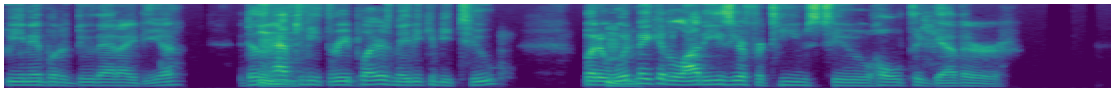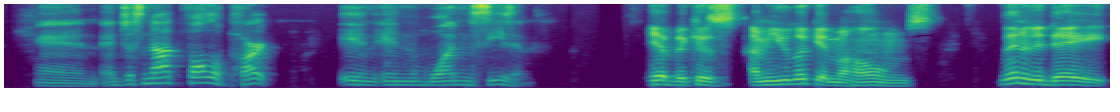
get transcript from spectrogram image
being able to do that idea. It doesn't have Mhm. to be three players. Maybe it can be two, but it would Mhm. make it a lot easier for teams to hold together and and just not fall apart in in one season. Yeah, because I mean, you look at Mahomes. At the end of the day,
